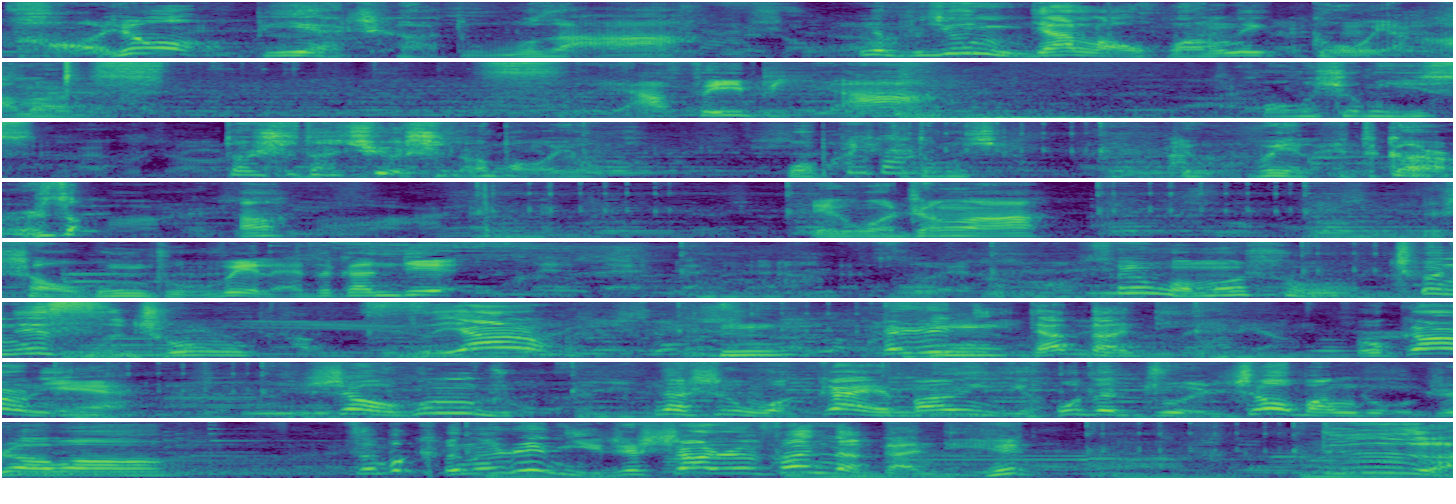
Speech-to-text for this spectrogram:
好用。别扯犊子啊！那不就你家老黄那狗牙吗？此牙非彼牙，皇兄已死，但是他确实能保佑我。我把这个东西给我未来的干儿子啊！别跟我争啊！这少公主未来的干爹。所以我们说，就你死出死样，嗯，还是你当干爹。我告诉你，少公主那是我丐帮以后的准少帮主，知道不？怎么可能认你这杀人犯当干爹？嘚瑟！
